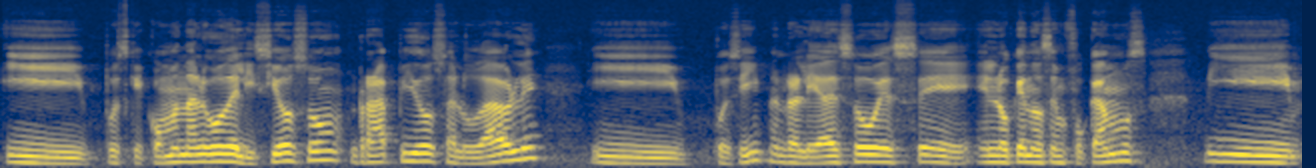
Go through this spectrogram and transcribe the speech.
y pues que coman algo delicioso, rápido, saludable y pues sí, en realidad eso es eh, en lo que nos enfocamos Y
